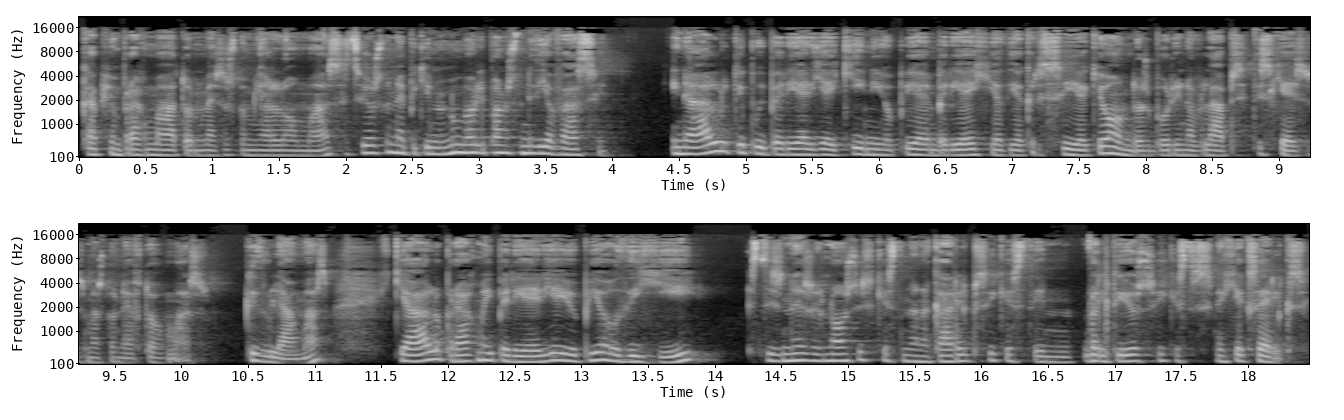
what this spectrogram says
κάποιων πραγμάτων μέσα στο μυαλό μας, έτσι ώστε να επικοινωνούμε όλοι πάνω στην ίδια βάση. Είναι άλλου τύπου η περιέργεια εκείνη η οποία εμπεριέχει αδιακρισία και όντως μπορεί να βλάψει τις σχέσεις μας στον εαυτό μας. τη δουλειά μας, και άλλο πράγμα η περιέργεια η οποία οδηγεί στις νέες γνώσεις και στην ανακάλυψη και στην βελτίωση και στη συνεχή εξέλιξη.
